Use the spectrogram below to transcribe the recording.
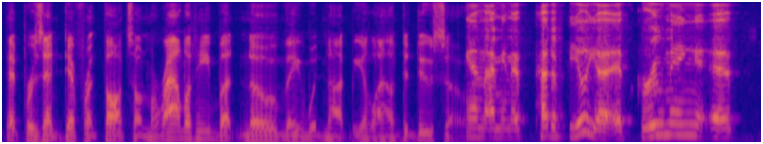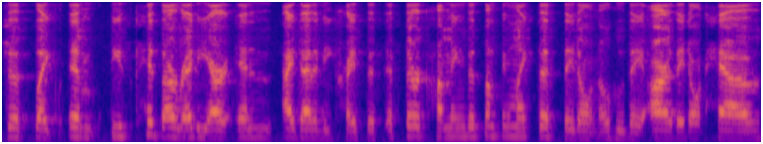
that present different thoughts on morality, but no, they would not be allowed to do so. And I mean, it's pedophilia, it's grooming, it's just like and these kids already are in identity crisis. If they're coming to something like this they don't know who they are. They don't have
